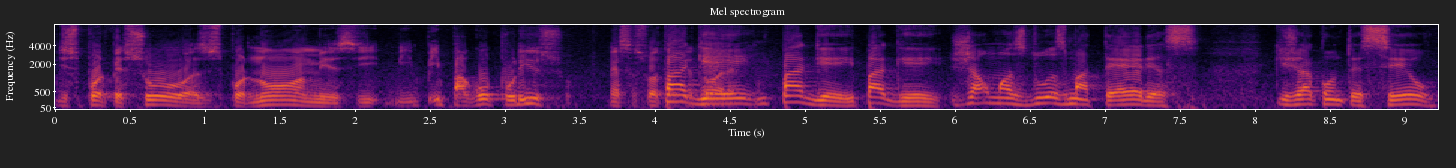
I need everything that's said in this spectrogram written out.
De expor pessoas, expor nomes e, e- e pagou por isso nessa sua Paguei, trajetória? paguei, paguei. Já umas duas matérias que já aconteceu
